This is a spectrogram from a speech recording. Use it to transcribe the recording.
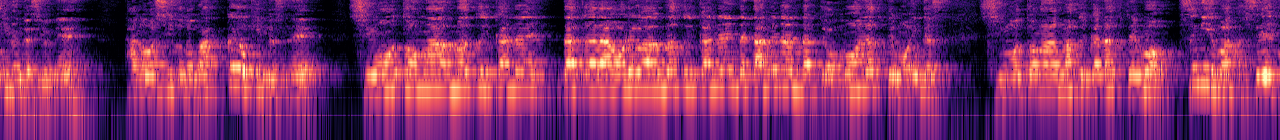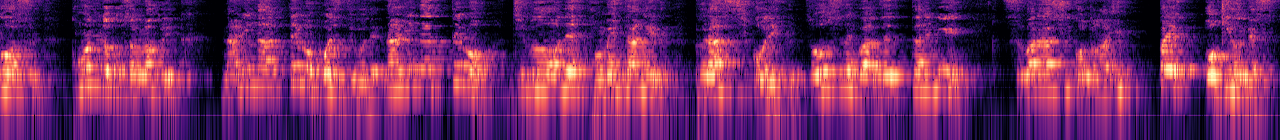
起きるんですよね。楽しいことばっかり起きるんですね。仕事がうまくいかない。だから俺はうまくいかないんだ、ダメなんだって思わなくてもいいんです。仕事がうまくいかなくても、次また成功する。今度こそうまくいく。何があってもポジティブで、何があっても自分をね、褒めてあげる。プラス思考でいく。そうすれば絶対に素晴らしいことがいっぱい起きるんです。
